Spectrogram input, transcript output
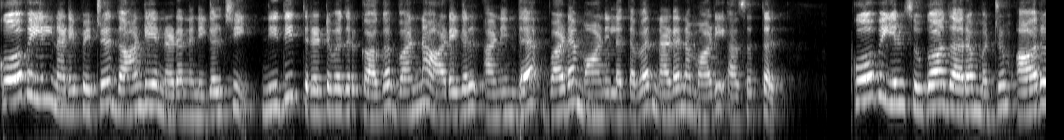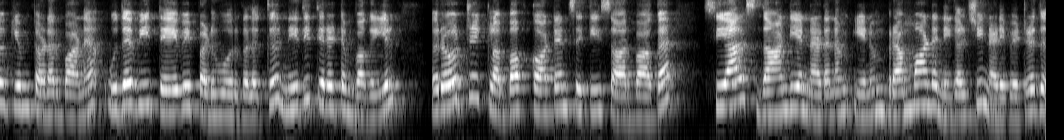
கோவையில் நடைபெற்ற தாண்டிய நடன நிகழ்ச்சி நிதி திரட்டுவதற்காக வண்ண ஆடைகள் அணிந்த வட மாநிலத்தவர் நடனமாடி அசத்தல். கோவையில் சுகாதாரம் மற்றும் ஆரோக்கியம் தொடர்பான உதவி தேவைப்படுவோர்களுக்கு நிதி திரட்டும் வகையில் Rotary Club of Cotton City சார்பாக சியால்ஸ் தாண்டிய நடனம் எனும் பிரம்மாண்ட நிகழ்ச்சி நடைபெற்றது.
